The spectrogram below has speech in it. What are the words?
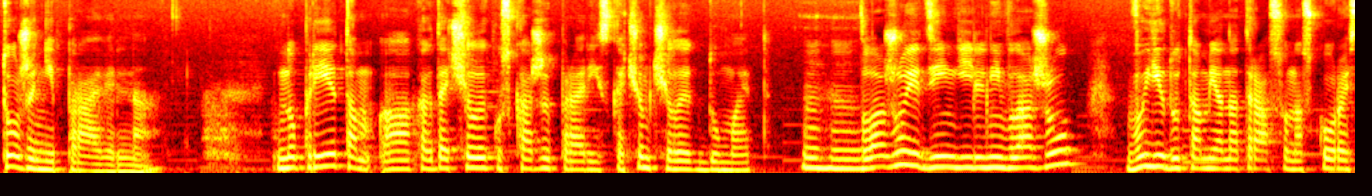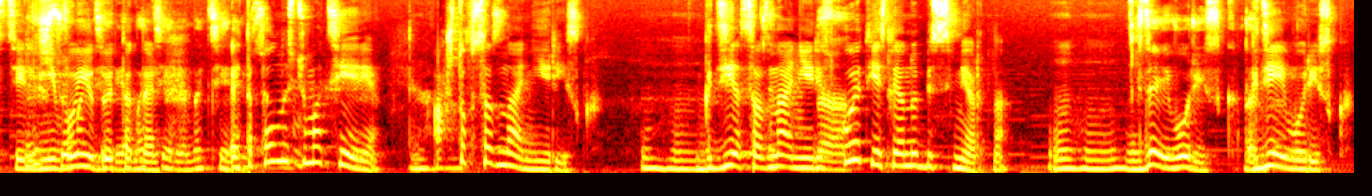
тоже неправильно. Но при этом, а, когда человеку скажи про риск, о чем человек думает? Мгм. Вложу я деньги или не вложу? Выеду там я на трассу на скорости или Видишь, не выеду материя, и так далее. материя, материя, Это всё. полностью материя. А что в сознании риск? Мгм. Где сознание Да. рискует, если оно бессмертно? Мгм. Где его риск? тогда? Где его риск?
